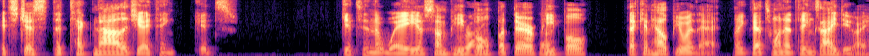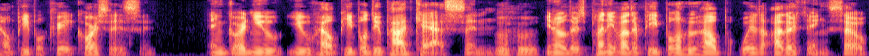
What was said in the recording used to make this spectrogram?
it's just the technology. I think gets gets in the way of some people, right. but there are people that can help you with that. Like that's one of the things I do. I help people create courses and and Gordon, you you help people do podcasts, and mm-hmm. you know there's plenty of other people who help with other things. So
